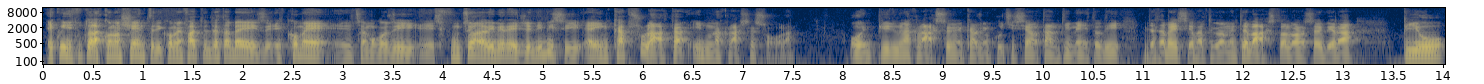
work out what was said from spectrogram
E quindi tutta la conoscenza di come è fatto il database e come eh, diciamo così, eh, funziona la libreria JDBC è incapsulata in una classe sola o in più di una classe nel caso in cui ci siano tanti metodi, il database sia particolarmente vasto, allora servirà più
